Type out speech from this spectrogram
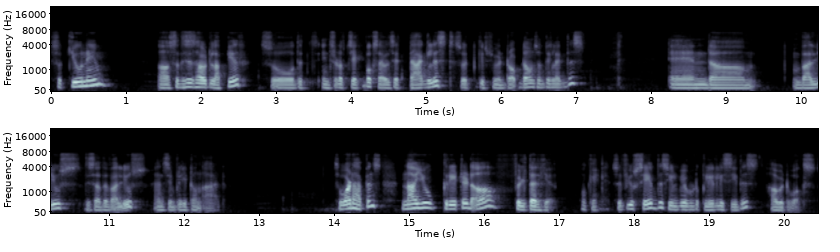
So queue name, uh, so this is how it will appear. So that instead of checkbox, I will say tag list. So it gives me a drop down, something like this. And um, values, these are the values and simply hit on add so what happens? Now you created a filter here. Okay. So if you save this you'll be able to clearly see this how it works.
